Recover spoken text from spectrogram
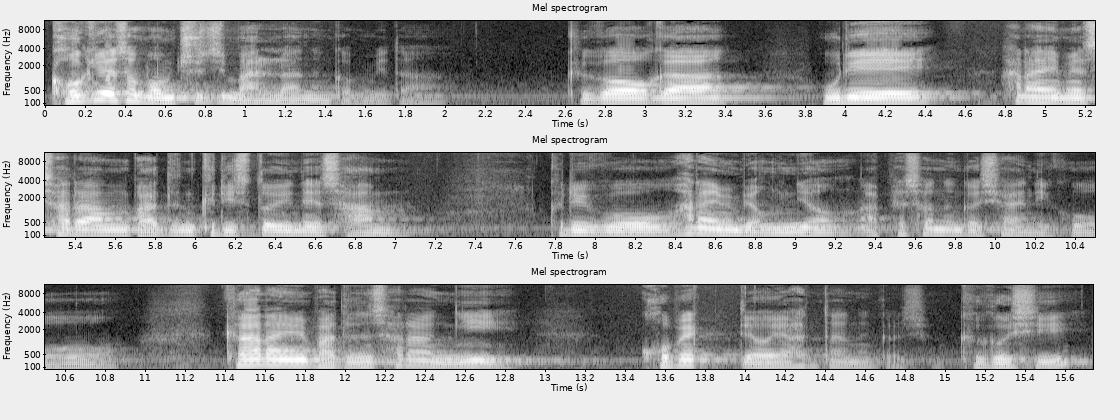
거기에서 멈추지 말라는 겁니다. 그거가 우리의 하나님의 사랑 받은 그리스도인의 삶, 그리고 하나님의 명령 앞에 서는 것이 아니고 그 하나님이 받은 사랑이 고백되어야 한다는 거죠. 그것이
